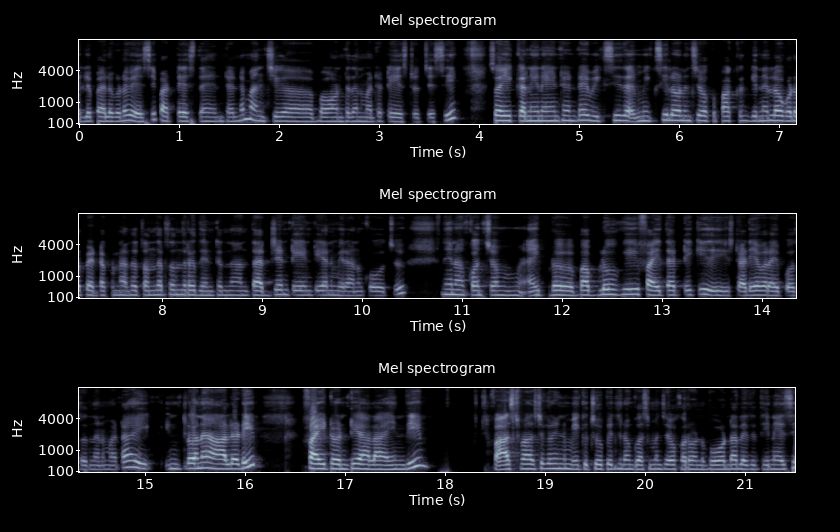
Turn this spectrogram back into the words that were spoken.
ఎల్లిపాయలు కూడా వేసి పట్టేస్తే ఏంటంటే మంచిగా బాగుంటుంది అనమాట టేస్ట్ వచ్చేసి. సో ఇక్కడ నేను ఏంటంటే మిక్సీ మిక్సీలో నుంచి ఒక పక్క గిన్నెలో కూడా పెట్టకుండా అంత తొందర తొందరగా తింటుంది అంత అర్జెంట్ ఏంటి అని మీరు అనుకోవచ్చు. నేను కొంచెం ఇప్పుడు బబ్లూకి ఫైవ్ థర్టీకి స్టడీ అవర్ అయిపోతుంది అనమాట ఇంట్లోనే ఆల్రెడీ ఫైవ్ ట్వంటీ అలా అయింది. ఫాస్ట్ ఫాస్ట్గా నేను మీకు చూపించడం కోసం మంచి ఒక రెండు బోండాలు అయితే తినేసి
